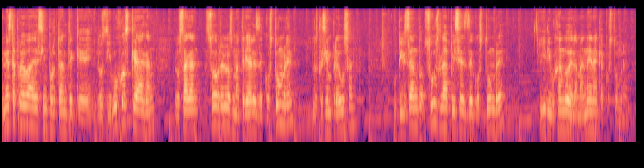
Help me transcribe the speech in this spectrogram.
En esta prueba es importante que los dibujos que hagan los hagan sobre los materiales de costumbre, los que siempre usan, utilizando sus lápices de costumbre y dibujando de la manera que acostumbran.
